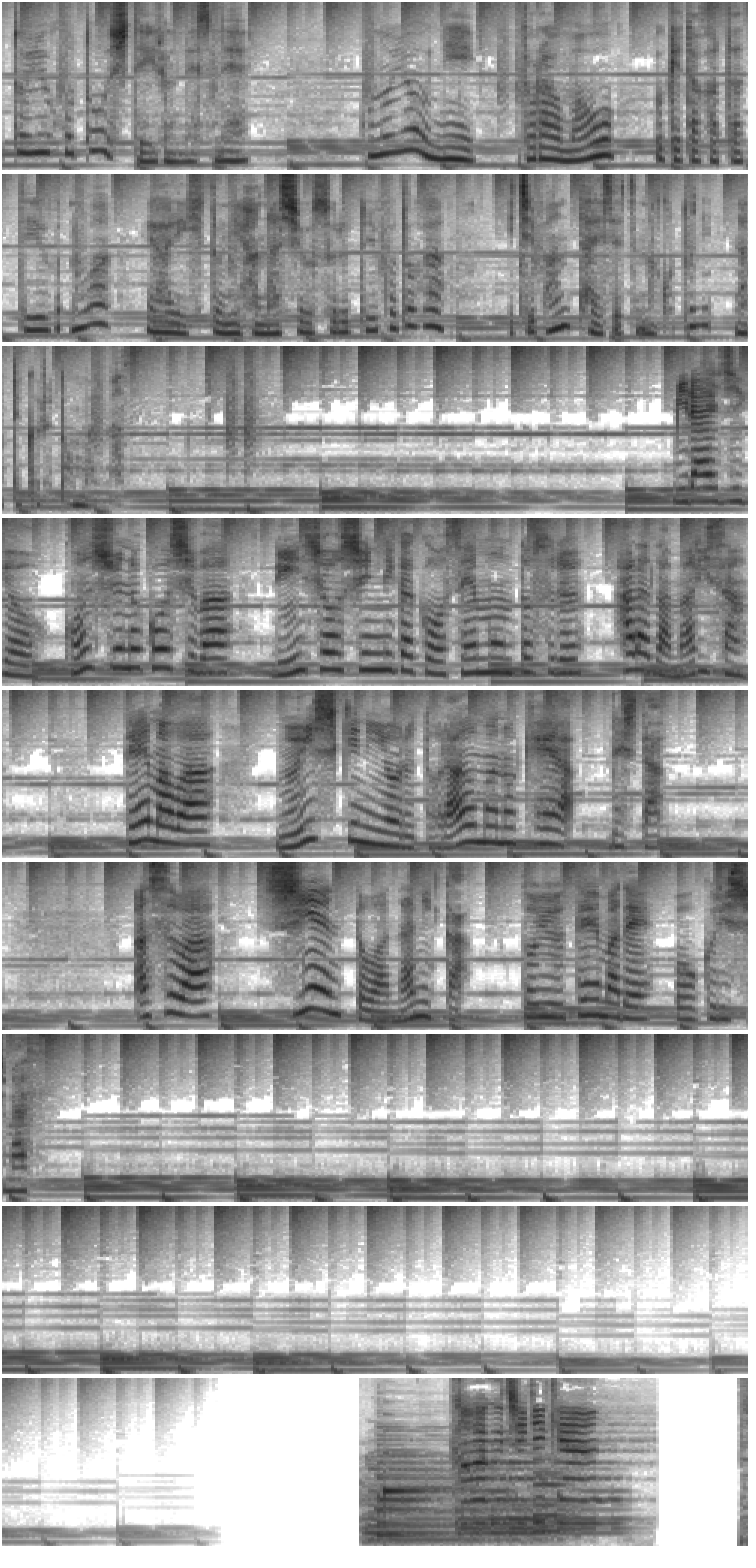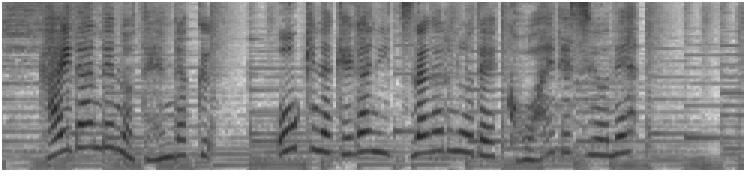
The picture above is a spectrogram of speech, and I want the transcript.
ということをしているんですね。このようにトラウマを受けた方っていうのはやはり人に話をするということが一番大切なことになってくると思います未来授業今週の講師は臨床心理学を専門とする原田真理さんテーマは無意識によるトラウマのケアでした。明日は支援とは何かというテーマでお送りします。川口技研。階段での転落。大きな怪我につながるので怖いですよね。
